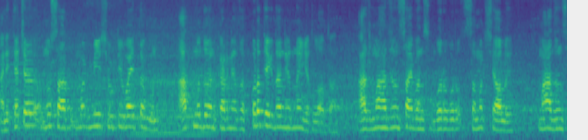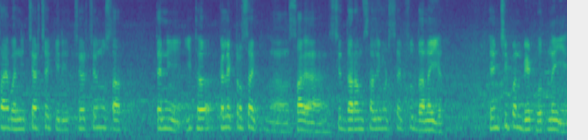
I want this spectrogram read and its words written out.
आणि त्याच्यानुसार मग मी शेवटी वैतागून आत्मदहन करण्याचा परत एकदा निर्णय घेतला होता. आज महाजन साहेबांबरोबर समक्ष आलो आहे महाजन साहेबांनी चर्चा केली. चर्चेनुसार त्यांनी इथं कलेक्टर साहेब सा सिद्धाराम सालिमठ साहेबसुद्धा नाही आहेत. त्यांची पण भेट होत नाही आहे.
